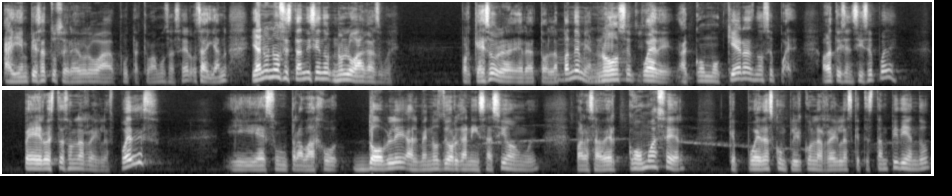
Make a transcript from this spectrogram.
ahí empieza tu cerebro a, puta, ¿qué vamos a hacer? O sea, ya no, ya no nos están diciendo, no lo hagas, güey. Porque eso era, era toda la pandemia. No se puede. A como quieras, no se puede. Ahora te dicen, sí se puede. Pero estas son las reglas. ¿Puedes? Y es un trabajo doble, al menos de organización, güey, para saber cómo hacer que puedas cumplir con las reglas que te están pidiendo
